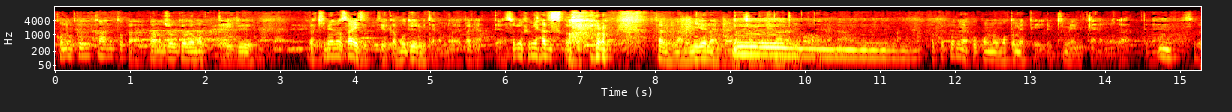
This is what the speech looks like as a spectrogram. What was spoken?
この空間とか場の状況が持っている、決めのサイズっていうかモデュールみたいなものがやっぱりあって、それを踏み外すと 多分あの見れないものになっちゃうんだろうなと思って。ここにはここの求めている決めみたいなものがあって、それ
